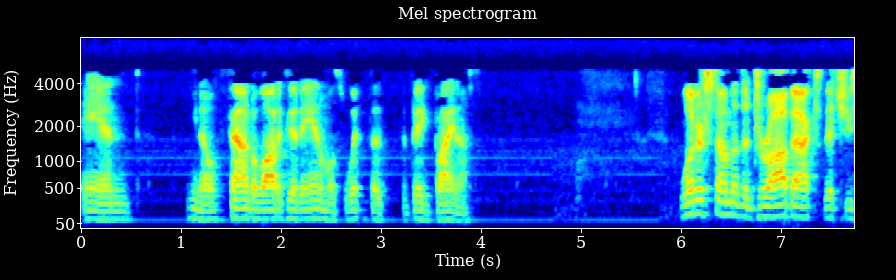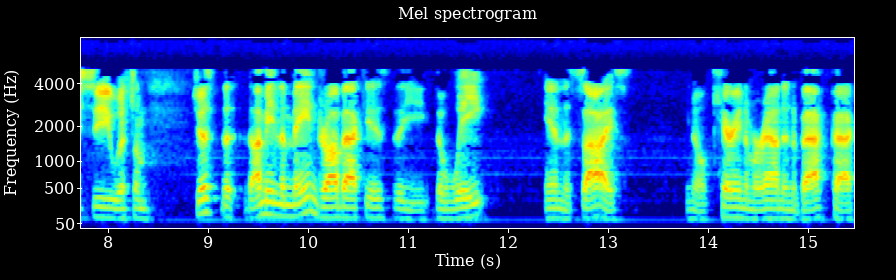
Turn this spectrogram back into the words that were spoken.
and you know, found a lot of good animals with the the big binos. What are some of the drawbacks that you see with them? Just the, I mean, the main drawback is the the weight and the size. You know, carrying them around in a backpack.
